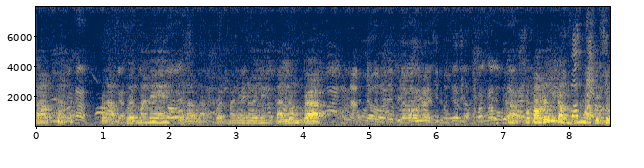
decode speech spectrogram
ครับหลักเปิดมาแน่แต่เราเปิดมาแน่หน่อยนึงการลงกะเจ้าได้เปล่าได้ยี่ดอกผมว่าเป็นตัว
